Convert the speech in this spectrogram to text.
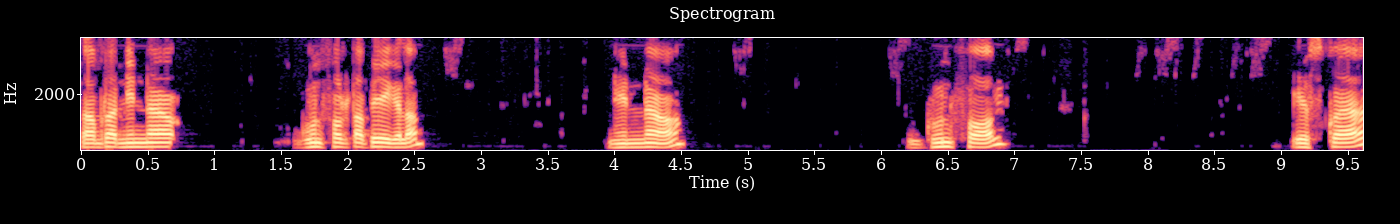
তো আমরা নির্ণয় গুণফলটা পেয়ে গেলাম। নির্ণয় গুণফল A square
